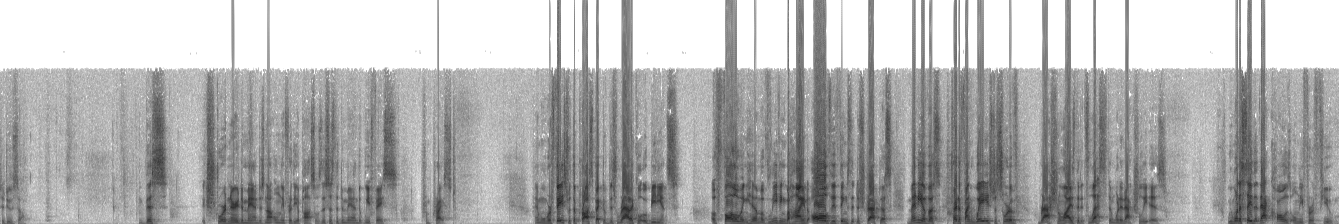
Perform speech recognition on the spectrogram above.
to do so. This extraordinary demand is not only for the apostles, this is the demand that we face from Christ. And when we're faced with the prospect of this radical obedience, of following Him, of leaving behind all the things that distract us, many of us try to find ways to sort of rationalize that it's less than what it actually is. We want to say that that call is only for a few.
